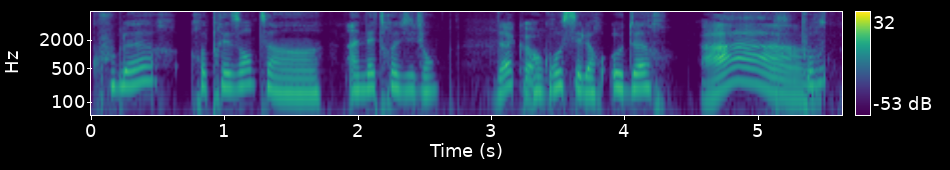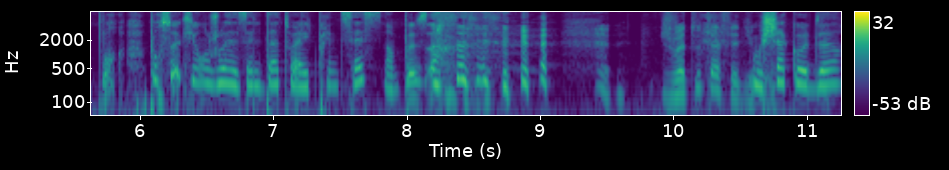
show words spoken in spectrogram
couleur représente un, un être vivant. En D'accord. gros, c'est leur odeur. Ah Pour, pour, pour ceux qui ont joué à Zelda Twilight Princess, c'est un peu ça. Je vois tout à fait du coup. chaque odeur,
